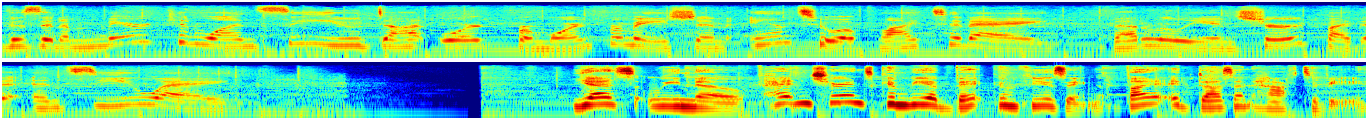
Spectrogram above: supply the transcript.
Visit AmericanOneCU.org for more information and to apply today. Federally insured by the NCUA. Yes, we know pet insurance can be a bit confusing, but it doesn't have to be.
